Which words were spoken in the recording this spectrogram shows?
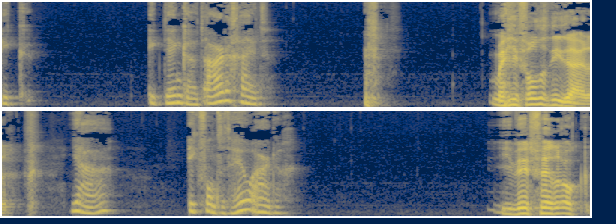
ik. Ik denk uit aardigheid. Maar je vond het niet aardig. Ja, ik vond het heel aardig. Je weet verder ook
